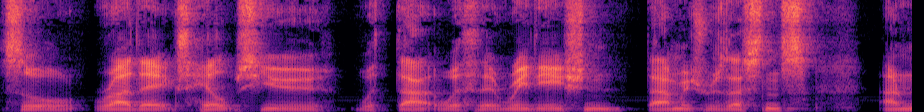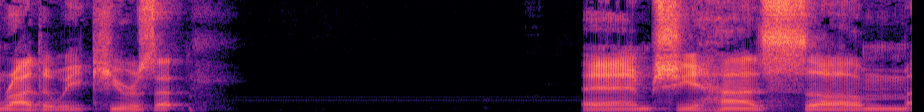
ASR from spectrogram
So Rad-X helps you with that with the radiation damage resistance, and Radaway cures it. Um, she has some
